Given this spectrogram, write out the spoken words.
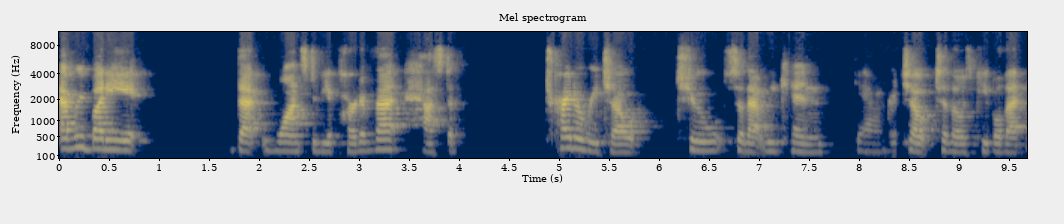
everybody that wants to be a part of that has to try to reach out to so that we can Yeah. reach out to those people that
